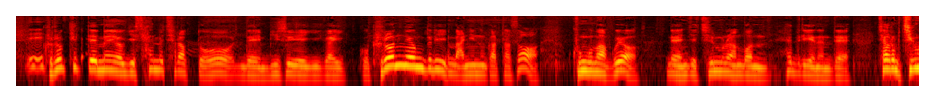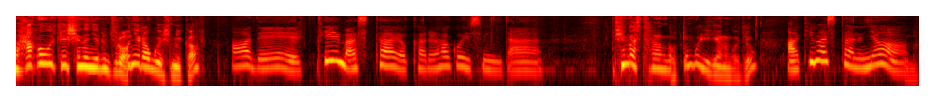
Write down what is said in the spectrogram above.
네. 그렇기 때문에 여기 삶의 철학도 네, 미소 얘기가 있고 그런 내용들이 많이 있는 것 같아서 궁금하고요. 네, 이제 질문을 한번 해드리겠는데. 자, 그럼 지금 하고 계시는 일은 주로 하고 계십니까? 아, 네. 티 마스터 역할을 하고 있습니다. 티마스터라는 건 어떤 걸 얘기하는 거죠? 아, 티마스터는요, 음.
